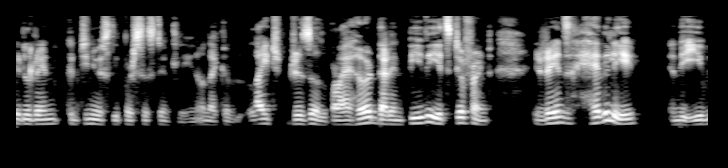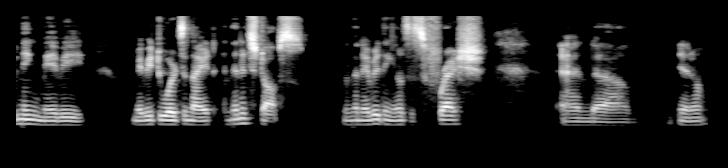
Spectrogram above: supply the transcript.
it'll rain continuously persistently you know like a light drizzle but i heard that in pv it's different it rains heavily in the evening maybe maybe towards the night and then it stops and then everything else is fresh and um, you know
